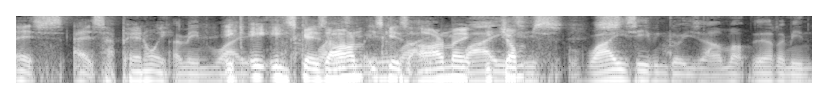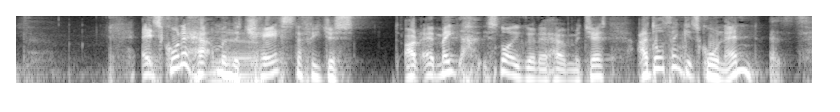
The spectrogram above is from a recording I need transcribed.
it's it's a penalty. I mean, why? He, he's got his why arm. he- He's got his why- arm out. Why He jumps. he- why has he even got his arm up there? I mean, It's going to hit him in the chest if he just. Or it might. It's not going to hit him in the chest. I don't think it's going in. it's,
